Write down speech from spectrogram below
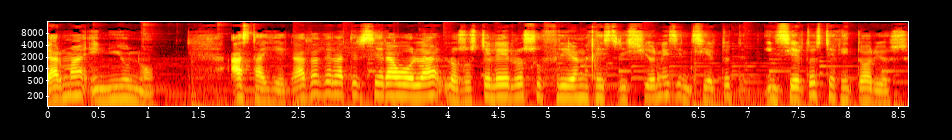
alarma en junio. Hasta llegada de la tercera ola, los hosteleros sufrían restricciones en, en ciertos territorios,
